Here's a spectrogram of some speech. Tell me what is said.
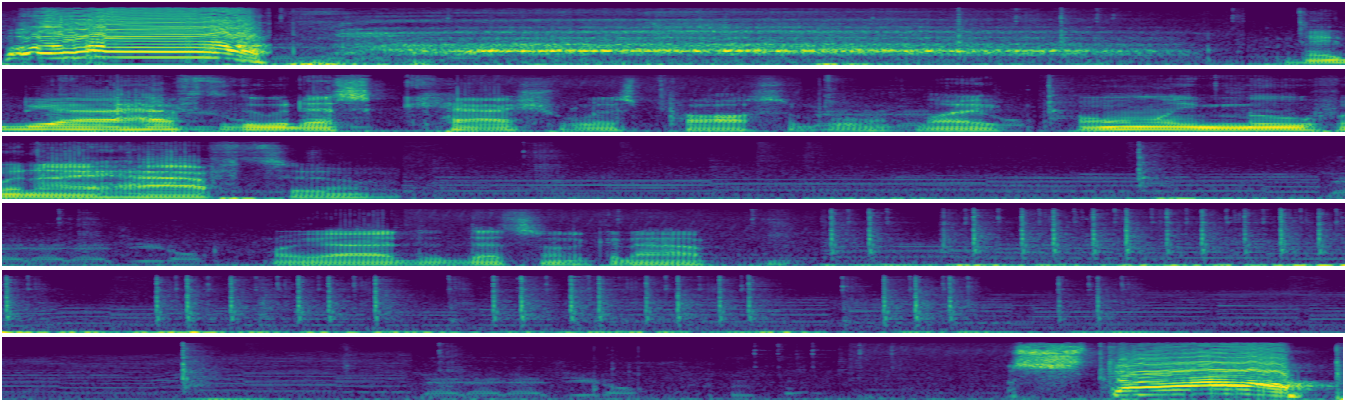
Ah! Maybe I have to do it as casual as possible. Like, only move when I have to. Oh yeah, that's not gonna happen. Stop!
